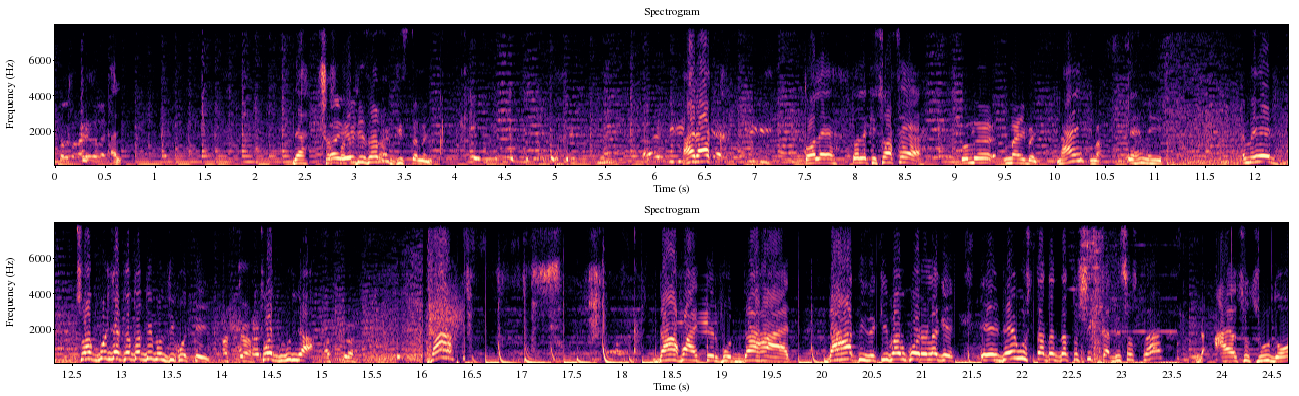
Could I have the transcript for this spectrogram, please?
সব করে। আর নাই। আয় রাখ। তলে তলে কিছু আছে? তোলে নাই ভাই। নাই? না। এমির এমির সব গুঞ্জা কত দিয়ে বলছি করতে? আচ্ছা। সব গুঞ্জা। আচ্ছা। দা! ডাহাতের ফুট ডাহাত ডাহাতি যে কীভাবে করে লাগে? এই দে উস্তাদের তো শিক্ষা দিছস না? আয়াস রুদো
